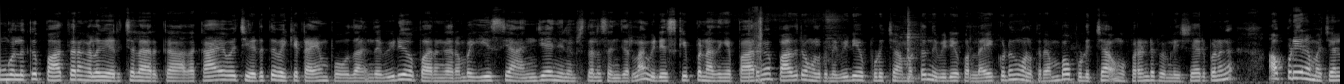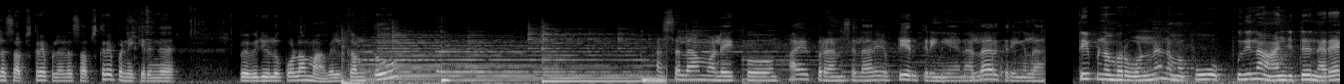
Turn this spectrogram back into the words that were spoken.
உங்களுக்கு பாத்திரங்களுக்கு எரிச்சலாக இருக்கா? அதை காய வச்சு எடுத்து வைக்க டைம் போகுதா? இந்த வீடியோ பாருங்கள் ரொம்ப ஈஸியாக அஞ்சு அஞ்சு நிமிஷத்தில் செஞ்சிடலாம். வீடியோ ஸ்கிப் பண்ணாதீங்க. பாருங்கள் பார்த்துட்டு உங்களுக்கு இந்த வீடியோ பிடிச்சா மட்டும் இந்த வீடியோக்கு ஒரு லைக் கொடுங்க. உங்களுக்கு ரொம்ப பிடிச்சா உங்கள் ஃப்ரெண்டு ஃபேமிலி ஷேர் பண்ணுங்கள் அப்படியே நம்ம சேனலை சப்ஸ்கிரைப் பண்ணலாம் சப்ஸ்கிரைப் பண்ணிக்கிறங்க. இப்போ வீடியோவில் போகலாமா வெல்கம் டு அஸ்லாம் வலைக்கம் ஹாய் ஃப்ரெண்ட்ஸ் எல்லோரும் எப்படி இருக்கிறீங்க? நல்லா இருக்கிறீங்களா? டிப் நம்பர் ஒன்று நம்ம பூ புதினா ஆஞ்சிட்டு நிறைய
